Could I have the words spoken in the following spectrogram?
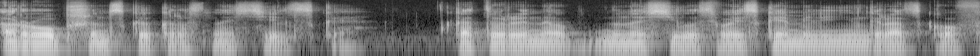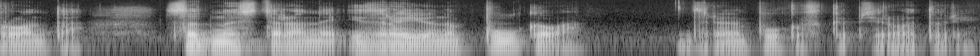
Ропшинско-Красносельская, которая наносилась войсками Ленинградского фронта с одной стороны из района Пулково, из района Пулковской обсерватории,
